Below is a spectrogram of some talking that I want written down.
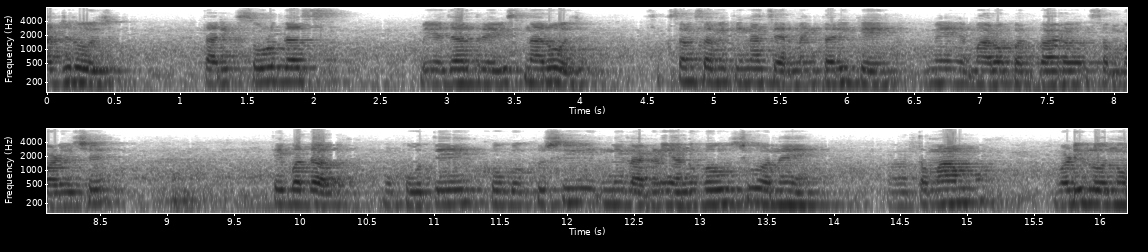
આજરોજ તારીખ સોળ દસ બે હજાર ત્રેવીસના રોજ શિક્ષણ સમિતિના ચેરમેન તરીકે મેં મારો પદભાર સંભાળ્યો છે. તે બદલ હું પોતે ખૂબ ખુશીની લાગણી અનુભવું છું અને તમામ વડીલોનો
